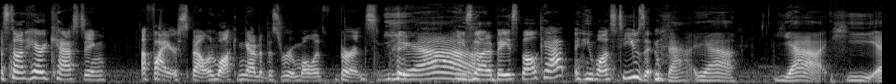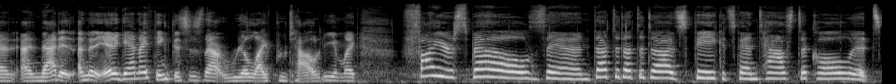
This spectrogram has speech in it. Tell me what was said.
It's not Harry casting a fire spell and walking out of this room while it burns. yeah, He's got a baseball cap and he wants to use it. That yeah. Yeah, he and and that is and, and again I think this is that real life brutality. I'm like fire spells and da da da da da. It's fake. It's fantastical. It's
